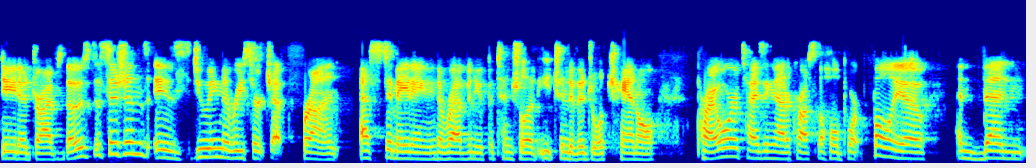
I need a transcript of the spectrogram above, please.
data drives those decisions is doing the research up front estimating the revenue potential of each individual channel, prioritizing that across the whole portfolio, and then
